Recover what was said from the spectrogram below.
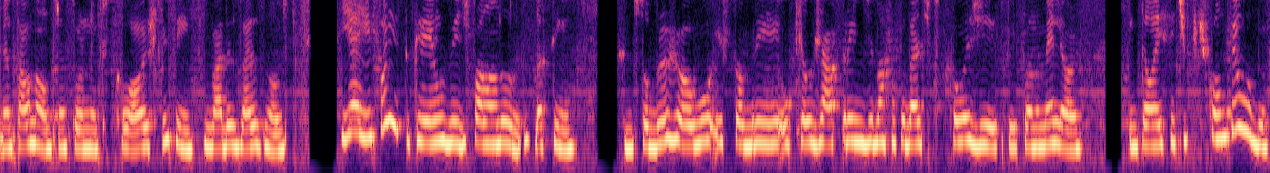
Mental não, transtorno psicológico, enfim, vários, vários nomes. E aí foi isso, criei um vídeo falando, assim, sobre o jogo e sobre o que eu já aprendi na faculdade de psicologia, explicando melhor. Então, esse tipo de conteúdo.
